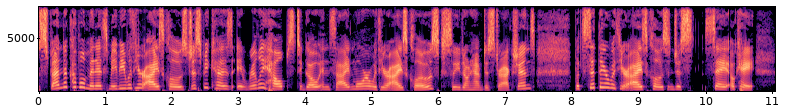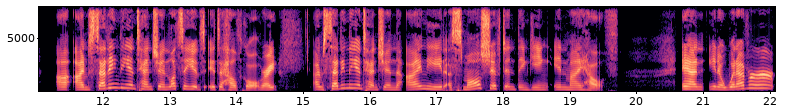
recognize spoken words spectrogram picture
spend a couple minutes, maybe with your eyes closed, just because it really helps to go inside more with your eyes closed so you don't have distractions. But sit there with your eyes closed and just say, okay, uh, I'm setting the intention. Let's say it's, it's a health goal, right? I'm setting the intention that I need a small shift in thinking in my health. And, you know, whatever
